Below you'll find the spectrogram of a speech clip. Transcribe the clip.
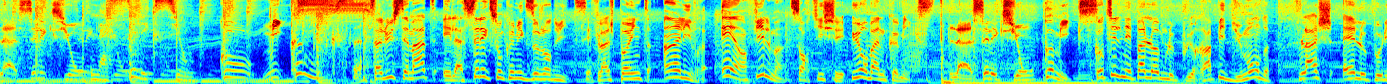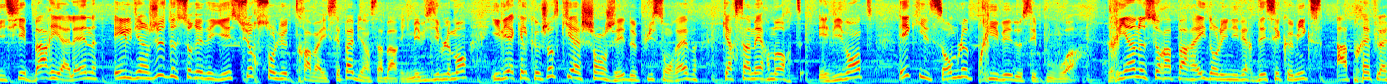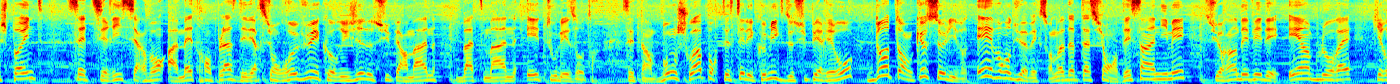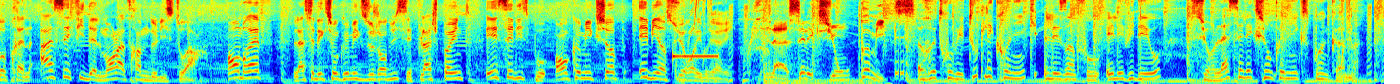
La sélection. La sélection. Comics. Comics. Salut, c'est Matt et la sélection comics d'aujourd'hui, c'est Flashpoint, un livre et un film sorti chez Urban Comics. La sélection comics. Quand il n'est pas l'homme le plus rapide du monde, Flash est le policier Barry Allen et il vient juste de se réveiller sur son lieu de travail. C'est pas bien ça Barry, mais visiblement il y a quelque chose qui a changé depuis son rêve car sa mère morte est vivante et qu'il semble privé de ses pouvoirs. Rien ne sera pareil dans l'univers DC Comics après Flashpoint, cette série servant à mettre en place des versions revues et corrigées de Superman, Batman et tous les autres. C'est un bon choix pour tester les comics de super-héros, d'autant que ce livre est vendu avec son adaptation en dessin animé sur un DVD et un Blu-ray qui reprennent assez fidèlement la trame de l'histoire. En bref, la sélection comics d'aujourd'hui c'est Flashpoint et c'est dispo en comic shop et bien sûr en librairie. La sélection comics. Retrouvez toutes les chroniques, les infos et les vidéos sur laselectioncomics.com.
